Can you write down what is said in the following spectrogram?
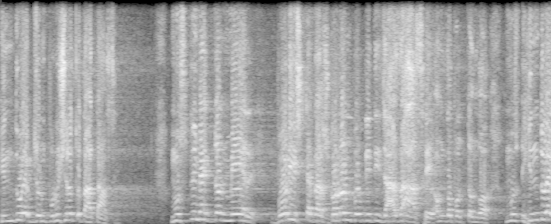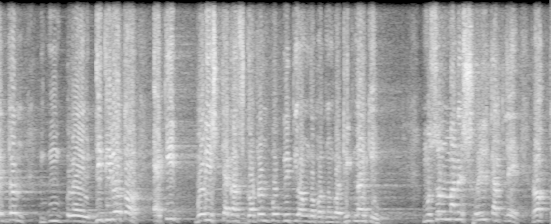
হিন্দু একজন, পুরুষেরও তো তা তা আছে। মুসলিম একজন মেয়ের বডি স্ট্যাটাস গঠন প্রকৃতি যা যা আছে, অঙ্গ প্রত্যঙ্গ হিন্দু একজন দিদিরও তো একই বডি স্ট্যাটাস গঠন প্রকৃতি, অঙ্গ প্রত্যঙ্গ, ঠিক নয় কি? মুসলমানের শরীর কাটলে রক্ত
